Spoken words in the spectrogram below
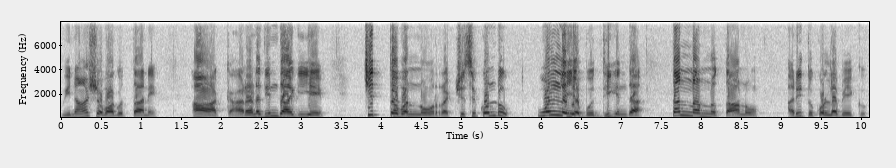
ವಿನಾಶವಾಗುತ್ತಾನೆ. ಆ ಕಾರಣದಿಂದಾಗಿಯೇ ಚಿತ್ತವನ್ನು ರಕ್ಷಿಸಿಕೊಂಡು ಒಳ್ಳೆಯ ಬುದ್ಧಿಯಿಂದ ತನ್ನನ್ನು ತಾನು ಅರಿತುಕೊಳ್ಳಬೇಕು.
